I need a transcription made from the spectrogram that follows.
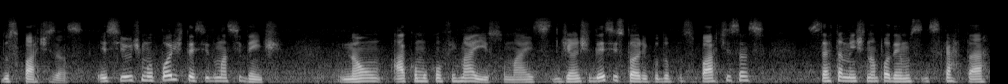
dos partisans. Esse último pode ter sido um acidente. Não há como confirmar isso, mas diante desse histórico dos partisans, certamente não podemos descartar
